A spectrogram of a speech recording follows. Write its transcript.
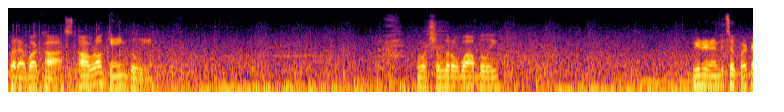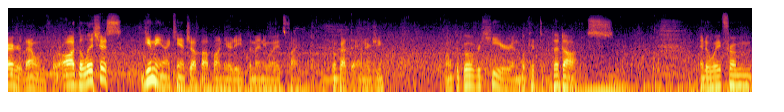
But at what cost? Oh, we're all gangly. Watch a little wobbly. Weird it ended so quick. I heard that one before. Oh, delicious! Gimme! I can't jump up on here to eat them anyway. It's fine. Don't got the energy. I want to go over here and look at the docks. And away from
